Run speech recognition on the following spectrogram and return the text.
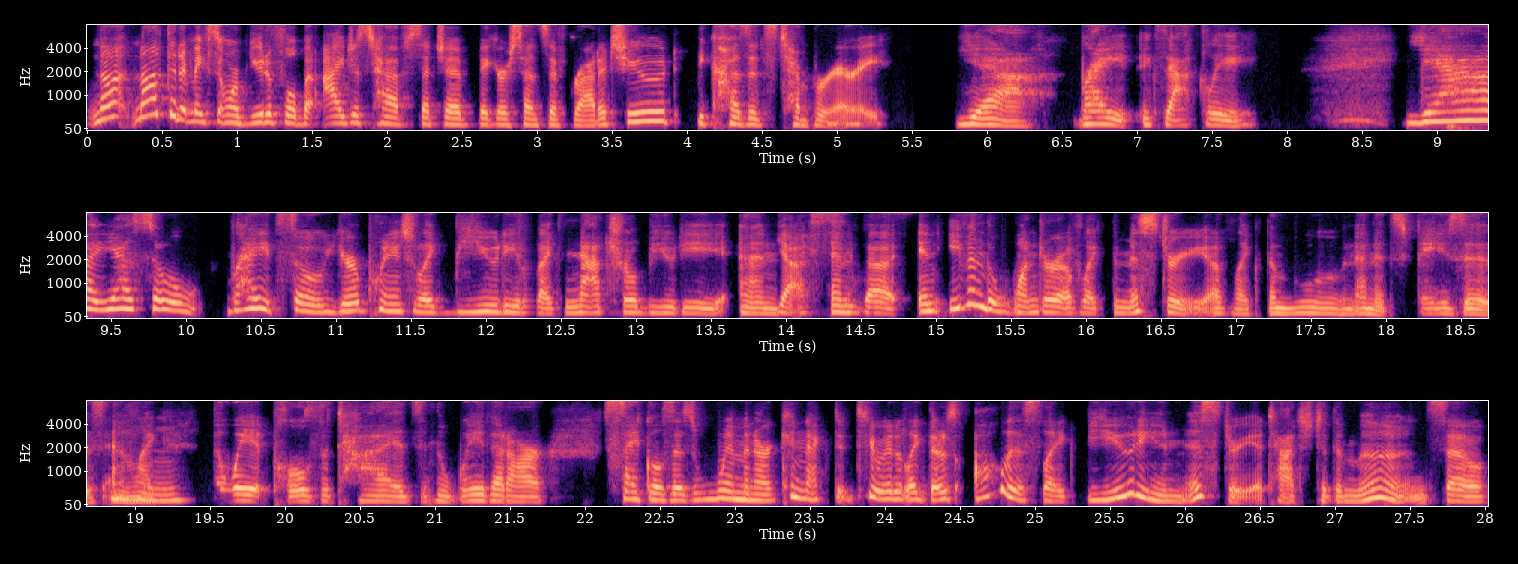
not not that it makes it more beautiful, but I just have such a bigger sense of gratitude because it's temporary. Yeah, right, exactly. Yeah, yeah. So right. So you're pointing to like beauty, like natural beauty and yes. And the and even the wonder of like the mystery of like the moon and its phases and mm-hmm. like the way it pulls the tides and the way that our cycles as women are connected to it. Like there's all this like beauty and mystery attached to the moon. So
